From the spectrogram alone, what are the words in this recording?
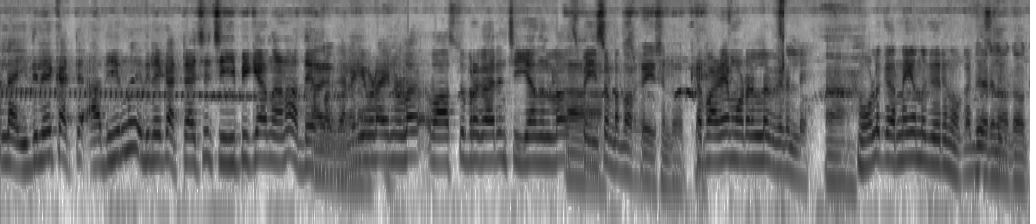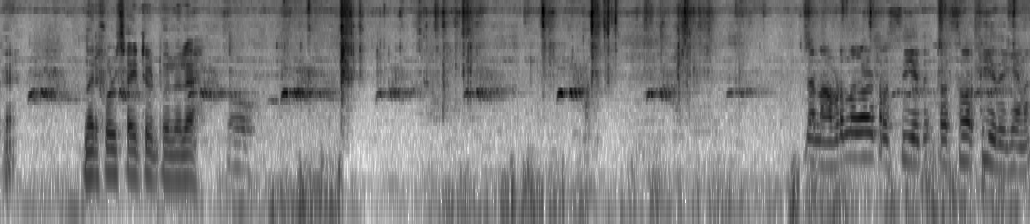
അല്ല ഇതിലേക്ക് അറ്റ അതിൽ നിന്ന് ഇതിലേക്ക് അറ്റാച്ച് ചെയ്യിപ്പിക്കാന്നാണ് അദ്ദേഹം പറഞ്ഞത്. അല്ലെങ്കിൽ ഇവിടെ അതിനുള്ള വാസ്തു പ്രകാരം ചെയ്യാന്നുള്ള സ്പേസ് ഉണ്ടെന്ന് പറഞ്ഞു പഴയ മോഡലുള്ള വീടല്ലേ? മോൾ കയറണമെങ്കിൽ ഒന്ന് കയറി നോക്കാം. കയറി നോക്കാം ഓക്കെ എന്നൊരു ഫുൾ സൈറ്റ് കിട്ടുമല്ലോ അല്ലേ? ഇതാണ്. അവിടെ നിന്ന് ഡ്രസ് ചെയ്ത് ഡ്രസ് വർക്ക് ചെയ്തൊക്കെയാണ്.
